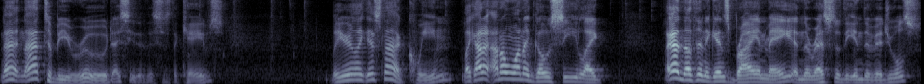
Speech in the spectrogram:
not not to be rude. I see that this is the caves. But you're like, that's not Queen. Like, I don't, I don't want to go see, like, I got nothing against Brian May and the rest of the individuals.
